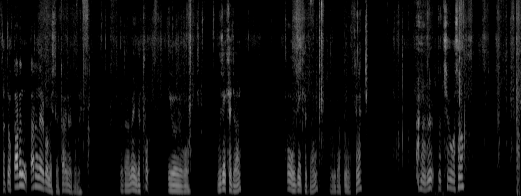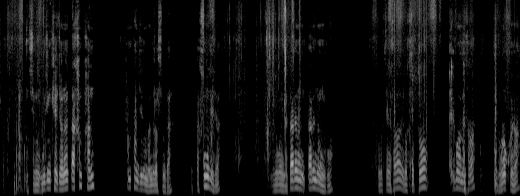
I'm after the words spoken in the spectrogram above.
저쪽 다른 다른 앨범 있어요. 다른 앨범에. 그 다음에 이제 토 이거 이거 우진캐전 통 우진캐전 여기다 또 이렇게 하나를 또 채워서 지금 우진캐전은 딱 한 판 한 판 지금 만들었습니다. 딱 20개죠. 이거 이제 다른 다른 종류고 그렇게 해서 이렇게 또 앨범에서 또 넣어놓고요.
